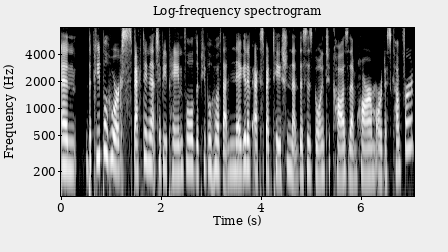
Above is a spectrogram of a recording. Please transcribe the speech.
and the people who are expecting that to be painful, the people who have that negative expectation that this is going to cause them harm or discomfort,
